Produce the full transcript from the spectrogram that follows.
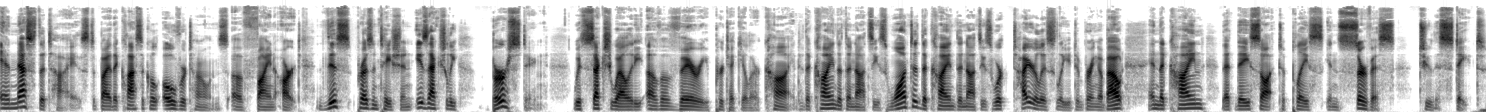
anesthetized by the classical overtones of fine art, this presentation is actually bursting with sexuality of a very particular kind. The kind that the Nazis wanted, the kind the Nazis worked tirelessly to bring about, and the kind that they sought to place in service to the state.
